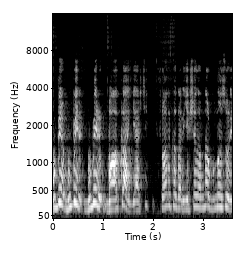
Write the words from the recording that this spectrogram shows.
Bu bir bu bir bu bir vaka gerçeklik. Şu ana kadar yaşananlar bundan sonra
